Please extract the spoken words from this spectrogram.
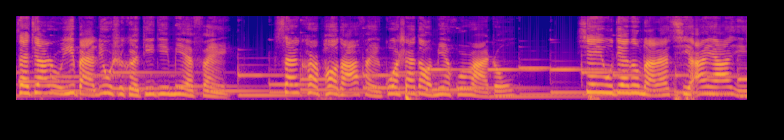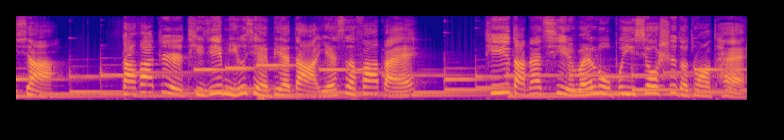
再加入一百六十克低筋面粉、三克泡打粉，过筛到面糊碗中。先用电动打蛋器按压一下，打发至体积明显变大、颜色发白、提取打蛋器纹路不易消失的状态。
